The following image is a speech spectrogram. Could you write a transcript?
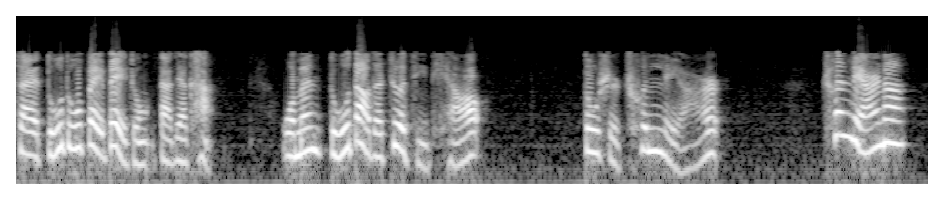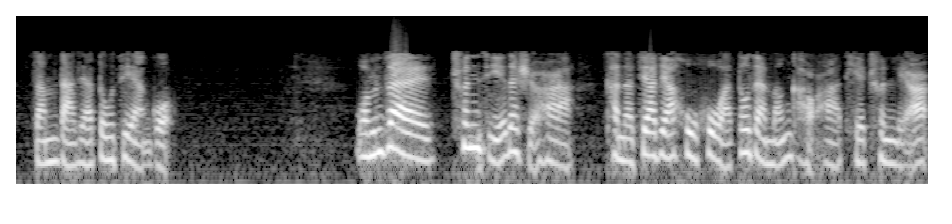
在读读背背中，大家看，我们读到的这几条都是春联儿。春联儿呢，咱们大家都见过。我们在春节的时候啊，看到家家户户啊都在门口啊贴春联儿，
